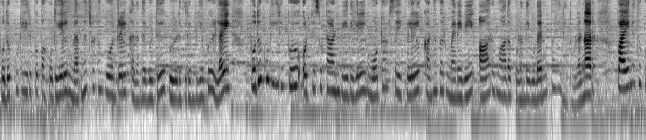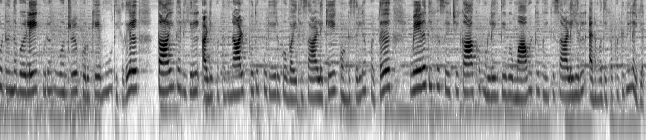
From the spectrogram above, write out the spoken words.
புதுக்குடியிருப்பு பகுதியில் மரணச்சடங்கு ஒன்றில் கலந்துவிட்டு வீடு திரும்பிய வேளை புதுக்குடியிருப்பு ஒட்டிசுட்டான் வீதியில் மோட்டார் சைக்கிளில் கணவர் மனைவி ஆறு மாத குழந்தையுடன் பயணித்துள்ளனர். பயணித்துக் கொண்டிருந்த வேளை குரங்கு ஒன்று குறுக்கே மோதியதில் தாய் தலையில் அடிபட்டதனால் புதுக்குடியிருப்பு வைத்தியசாலைக்கு கொண்டு செல்லப்பட்டு மேலதிக சிகிச்சைக்காக முல்லைத்தீவு மாவட்ட வைத்தியசாலையில் அனுமதிக்கப்பட்ட நிலையில்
